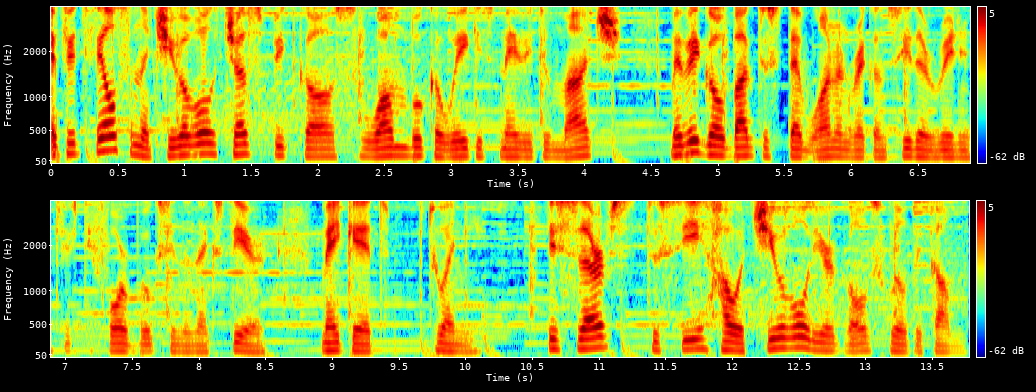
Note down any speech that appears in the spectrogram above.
If it feels unachievable just because one book a week is maybe too much, maybe go back to step 1 and reconsider reading 54 books in the next year, make it 20. This serves to see how achievable your goals will become.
